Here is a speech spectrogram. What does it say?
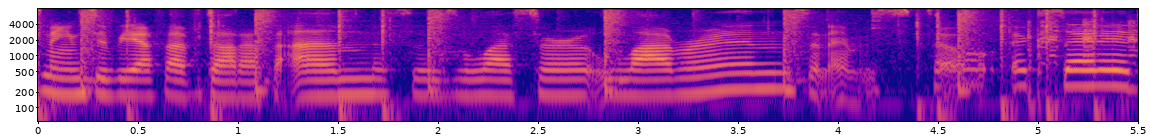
Listening to BFF.FM. This is Lesser Labyrinths, and I'm so excited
